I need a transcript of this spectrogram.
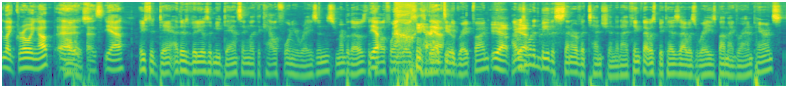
like growing up? Uh, Always. As, yeah. I used to dance. There's videos of me dancing like the California Raisins. Remember those? The Yep. California Raisins Yeah, yeah, I through the grapevine. Yeah, I always yeah. wanted to be the center of attention, and I think that was because I was raised by my grandparents,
